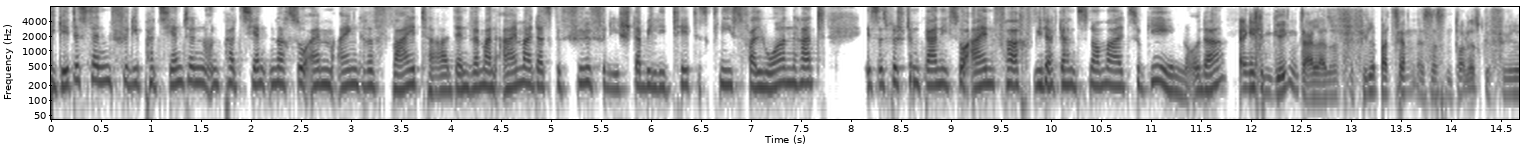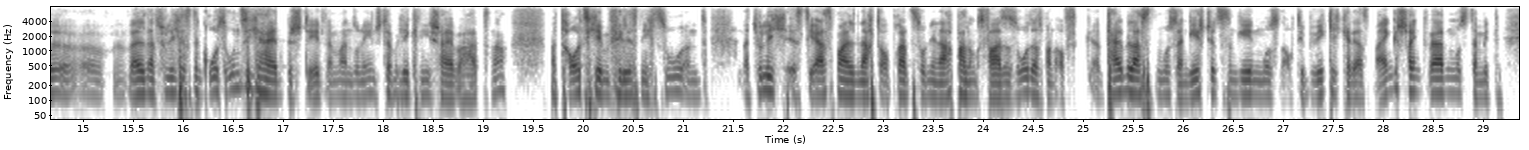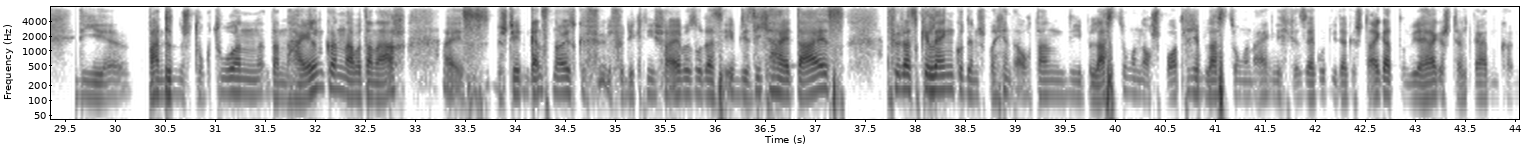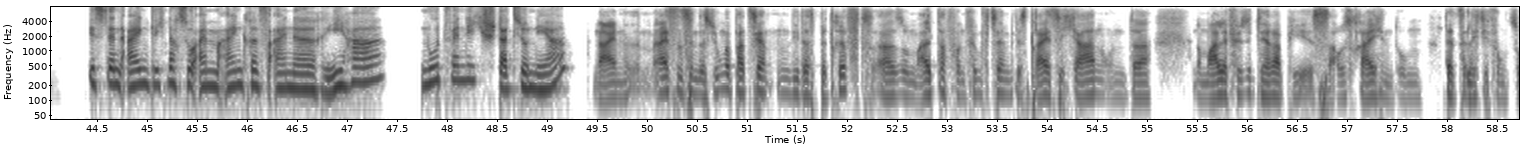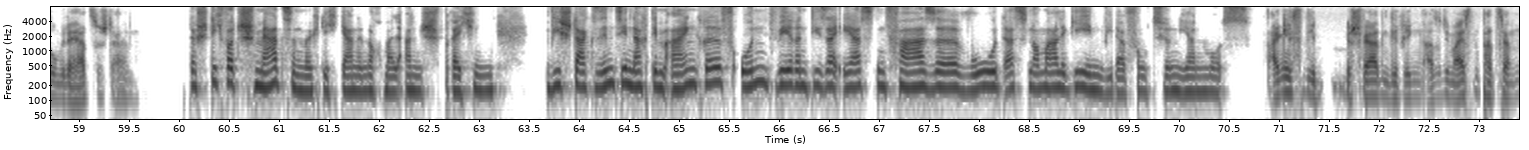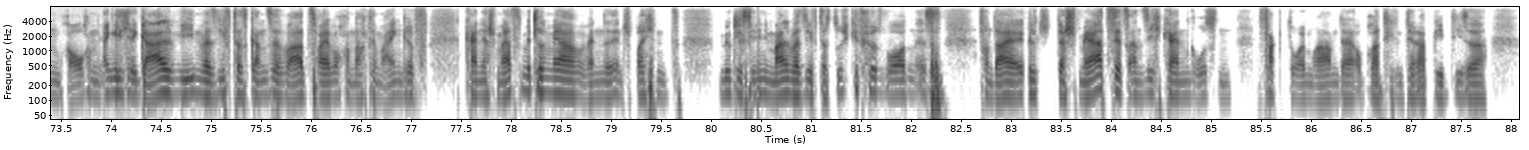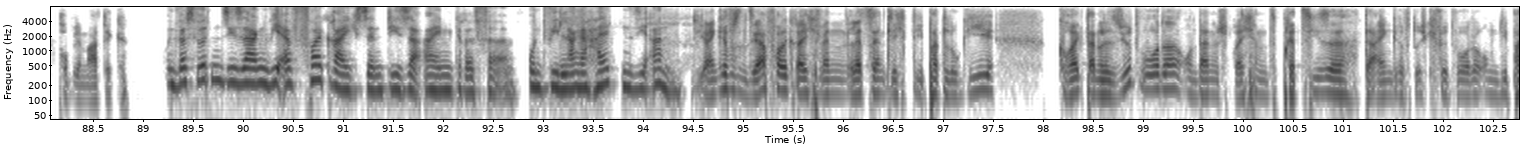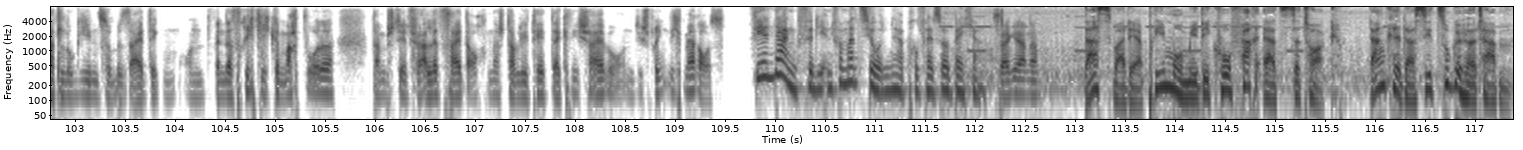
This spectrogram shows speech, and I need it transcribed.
Wie geht es denn für die Patientinnen und Patienten nach so einem Eingriff weiter? Denn wenn man einmal das Gefühl für die Stabilität des Knies verloren hat, ist es bestimmt gar nicht so einfach, wieder ganz normal zu gehen, oder? Eigentlich im Gegenteil. Also für viele Patienten ist das ein tolles Gefühl, äh, weil natürlich es eine große Unsicherheit besteht, wenn man so eine instabile Kniescheibe hat. Ne? Man traut sich eben vieles nicht zu. Und natürlich ist die erstmal nach der Operation die Nachbehandlungsphase so, dass man oft teilbelasten muss, an Gehstützen gehen muss und auch die Beweglichkeit erstmal eingeschränkt werden muss, damit die die behandelten Strukturen dann heilen können. Aber danach äh, es, besteht ein ganz neues Gefühl für die Kniescheibe, so dass eben die Sicherheit da ist für das Gelenk und entsprechend auch dann die Belastungen, auch sportliche Belastungen eigentlich sehr gut wieder gesteigert und wiederhergestellt werden können. Ist denn eigentlich nach so einem Eingriff eine Reha notwendig, stationär? Nein, meistens sind es junge Patienten, die das betrifft, also im Alter von 15 bis 30 Jahren und äh, normale Physiotherapie ist ausreichend, um letztendlich die Funktion wiederherzustellen. Das Stichwort Schmerzen möchte ich gerne nochmal ansprechen. Wie stark sind Sie nach dem Eingriff und während dieser ersten Phase, wo das normale Gehen wieder funktionieren muss? Eigentlich sind die Beschwerden gering. Also die meisten Patienten brauchen eigentlich egal, wie invasiv das Ganze war, zwei Wochen nach dem Eingriff keine Schmerzmittel mehr, wenn entsprechend möglichst minimalinvasiv das durchgeführt worden ist. Von daher spielt der Schmerz jetzt an sich keinen großen Faktor im Rahmen der operativen Therapie dieser Problematik. Und was würden Sie sagen, wie erfolgreich sind diese Eingriffe und wie lange halten sie an? Die Eingriffe sind sehr erfolgreich, wenn letztendlich die Pathologie korrekt analysiert wurde und dann entsprechend präzise der Eingriff durchgeführt wurde, um die Pathologien zu beseitigen. Und wenn das richtig gemacht wurde, dann besteht für alle Zeit auch eine Stabilität der Kniescheibe und die springt nicht mehr raus. Vielen Dank für die Informationen, Herr Professor Becher. Sehr gerne. Das war der Primo Medico Fachärzte Talk. Danke, dass Sie zugehört haben.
